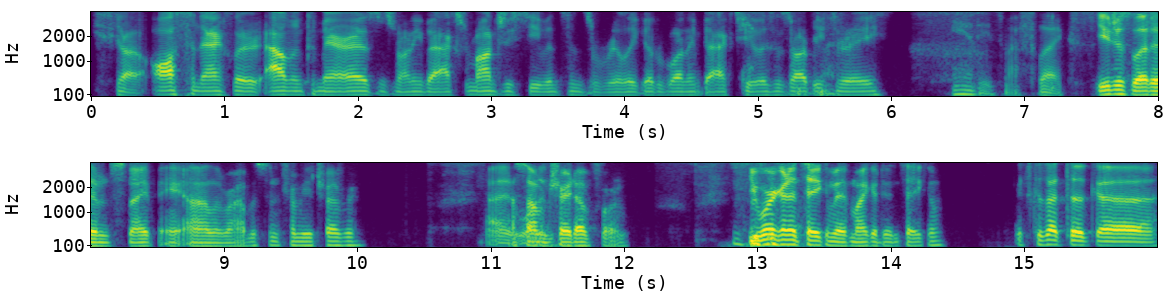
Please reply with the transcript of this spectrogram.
He's got Austin Ekeler, Alvin Kamara as his running backs. Rhamondre Stevenson's a really good running back too as his RB three. Andy's my flex. you just let him snipe Allen Robinson from you, Trevor. I I saw him trade up for him. You weren't gonna take him if Micah didn't take him. It's because I took. uh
